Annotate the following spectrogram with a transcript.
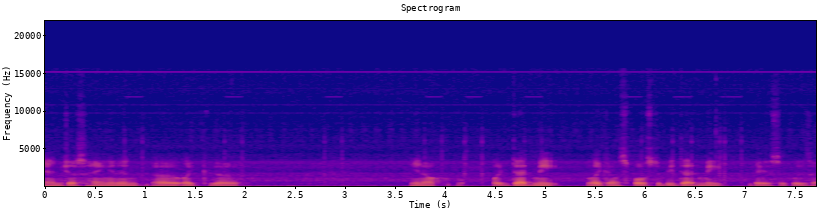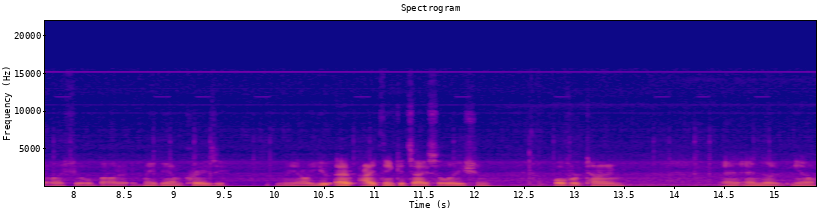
and just hanging in uh, like uh, you know like dead meat like I'm supposed to be dead meat basically is how I feel about it. Maybe I'm crazy. You know you I think it's isolation over time and, and the you know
